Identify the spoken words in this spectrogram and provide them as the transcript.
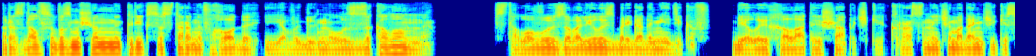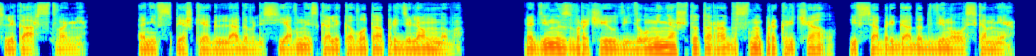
Раздался возмущенный крик со стороны входа, и я выглянул из-за колонны. В столовую завалилась бригада медиков. Белые халаты и шапочки, красные чемоданчики с лекарствами. Они в спешке оглядывались, явно искали кого-то определенного. Один из врачей увидел меня, что-то радостно прокричал, и вся бригада двинулась ко мне.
